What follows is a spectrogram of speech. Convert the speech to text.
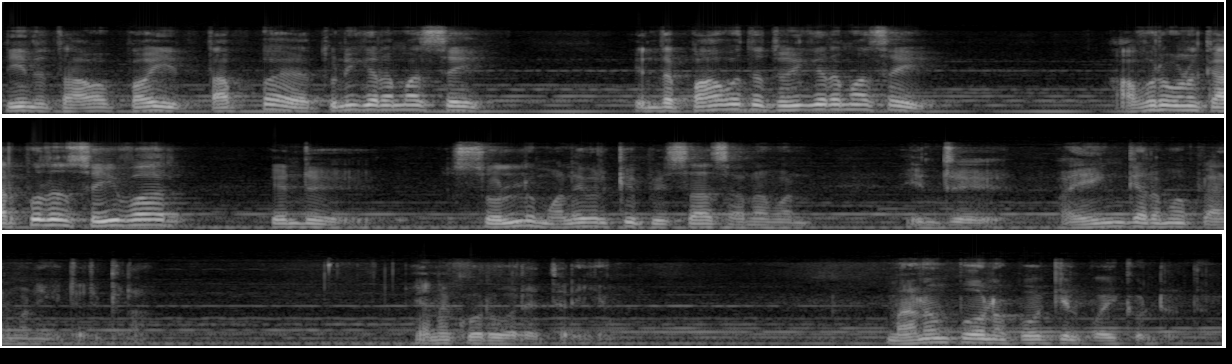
நீ இந்த தவ பை தப்ப துணிகரமாக செய். இந்த பாவத்தை துணிகரமாக செய். அவர் உனக்கு அற்புதம் செய்வார் என்று சொல்லும் அளவிற்கு பிசாசானவன் இன்று பயங்கரமாக பிளான் பண்ணிக்கிட்டு இருக்கிறான். எனக்கு ஒருவரை தெரியும். மனம் போன போக்கில் போய்கொண்டிருந்தது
